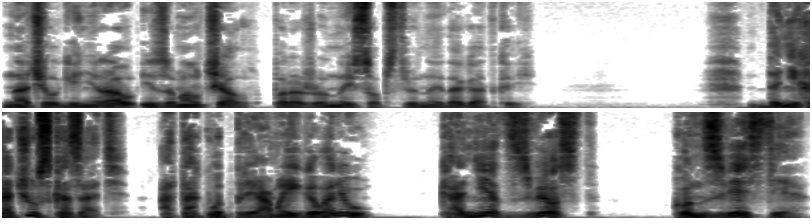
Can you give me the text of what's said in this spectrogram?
Начал генерал и замолчал, пораженный собственной догадкой. «Да не хочу сказать, а так вот прямо и говорю. Конец звезд, конзвездие».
